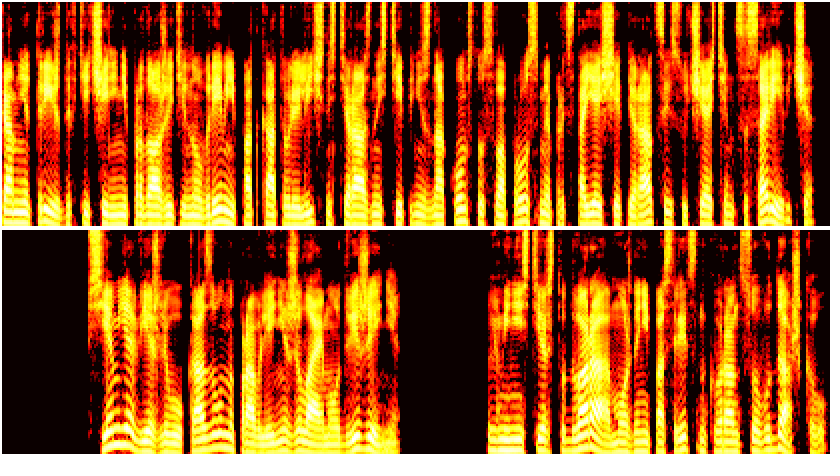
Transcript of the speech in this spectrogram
Ко мне трижды в течение непродолжительного времени подкатывали личности разной степени знакомства с вопросами о предстоящей операции с участием цесаревича. Всем я вежливо указывал направление желаемого движения. В Министерство двора можно непосредственно к Воронцову-Дашкову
